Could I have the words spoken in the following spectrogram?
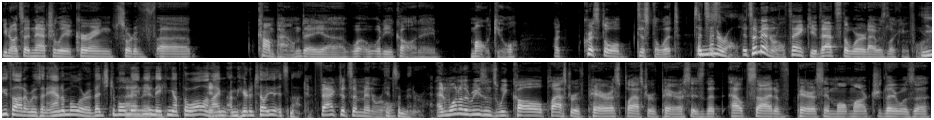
you know, it's a naturally occurring sort of uh, compound. A uh, what, what do you call it? A molecule, crystal distillate. It's a mineral. it's a mineral. Thank you. That's the word I was looking for. You thought it was an animal or a vegetable, maybe it- making up the wall, and I'm, I'm here to tell you it's not. In fact, it's a mineral. It's a mineral. And one of the reasons we call plaster of Paris plaster of Paris is that outside of Paris in Montmartre there was a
